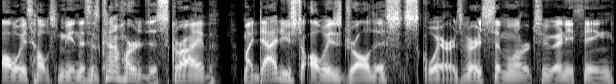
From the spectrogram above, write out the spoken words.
always helps me, and this is kind of hard to describe, my dad used to always draw this square. It's very similar to anything.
